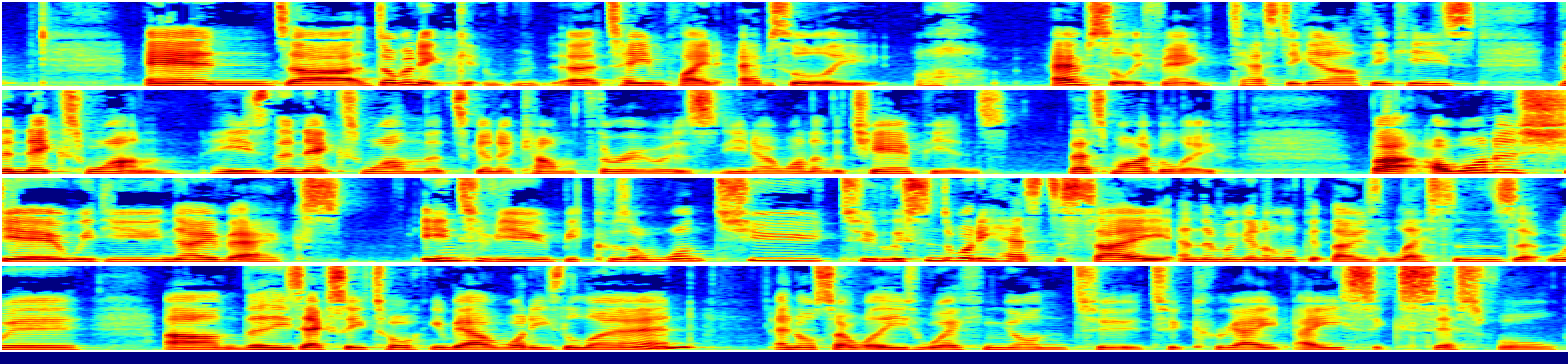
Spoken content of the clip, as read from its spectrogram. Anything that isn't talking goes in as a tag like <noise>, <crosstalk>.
And uh, Dominic uh, Thiem played absolutely, oh, absolutely fantastic, and I think he's the next one. He's the next one that's going to come through as you know one of the champions. That's my belief. But I want to share with you Novak's interview because I want you to listen to what he has to say, and then we're going to look at those lessons that we're um, that he's actually talking about, what he's learned, and also what he's working on to to create a successful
